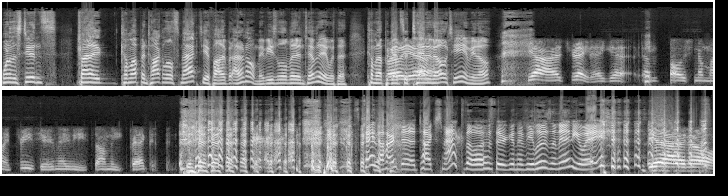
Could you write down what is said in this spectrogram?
one of the students trying to come up and talk a little smack to you, Father. But I don't know. Maybe he's a little bit intimidated with a coming up Oh, against a ten and zero team. You know. Yeah, that's right. I got I'm polishing up my threes here. Maybe he saw me practicing. it's kind of hard to talk smack though if they're going to be losing anyway. yeah, I know.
